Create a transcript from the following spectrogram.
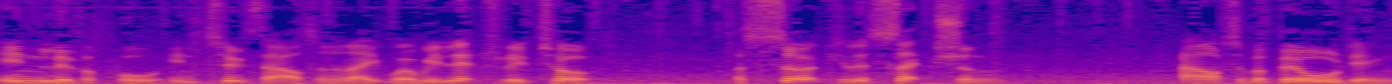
in Liverpool in 2008, where we literally took a circular section out of a building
